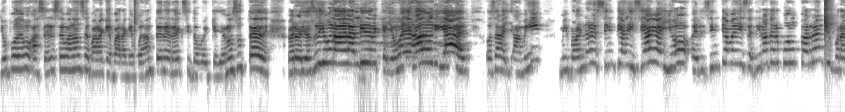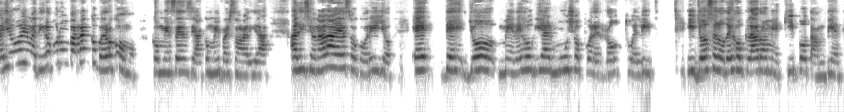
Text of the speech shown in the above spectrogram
yo puedo hacer ese balance para que para que puedan tener éxito, porque yo no sé ustedes, pero yo soy una de las líderes que yo me he dejado guiar, o sea, a mí mi partner es Cintia Lisiaga y yo, el Cintia me dice, tírate por un barranco y por ahí yo voy y me tiro por un barranco, pero ¿cómo? Con mi esencia, con mi personalidad. Adicional a eso, Corillo, eh, de, yo me dejo guiar mucho por el Road to Elite. Y yo se lo dejo claro a mi equipo también.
